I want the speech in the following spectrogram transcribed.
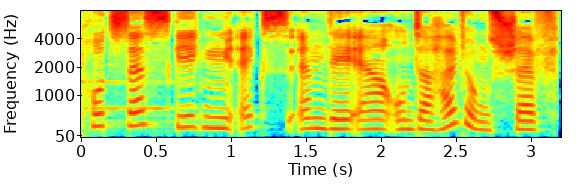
Prozess gegen Ex-MDR-Unterhaltungschef.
